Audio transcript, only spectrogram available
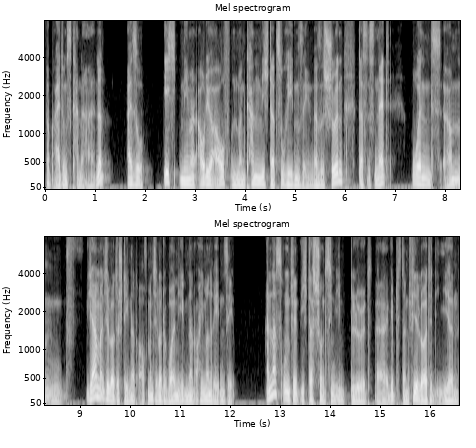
Verbreitungskanal. Ne? Also ich nehme Audio auf und man kann mich dazu reden sehen. Das ist schön, das ist nett und ähm, ja, manche Leute stehen da drauf. Manche Leute wollen eben dann auch jemanden reden sehen. Andersrum finde ich das schon ziemlich blöd. Da gibt es dann viele Leute, die ihren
